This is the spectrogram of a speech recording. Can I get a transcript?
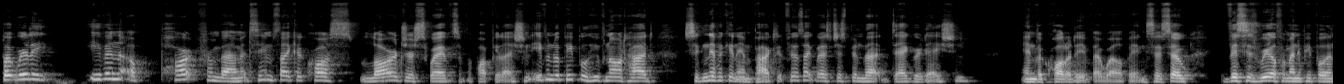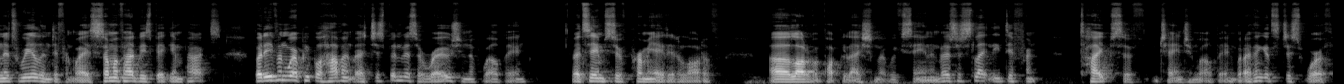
but really, even apart from them, it seems like across larger swathes of the population, even with people who've not had significant impact, it feels like there's just been that degradation in the quality of their well-being. So, so this is real for many people, and it's real in different ways. Some have had these big impacts, but even where people haven't, there's just been this erosion of well-being that seems to have permeated a lot of a lot of a population that we've seen, and there's just slightly different types of change and well-being. But I think it's just worth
